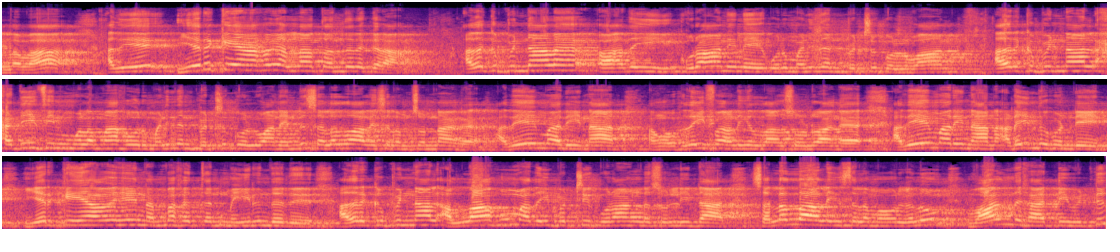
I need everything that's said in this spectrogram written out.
அல்லவா? அது இயற்கையாகவே எல்லாம் தந்திருக்கிறான். அதற்கு பின்னால் அதை குரானிலே ஒரு மனிதன் பெற்றுக்கொள்வான். அதற்கு பின்னால் ஹதீஸின் மூலமாக ஒரு மனிதன் பெற்றுக்கொள்வான் என்று சல்லா அலிஸ்லம் சொன்னாங்க. அதே மாதிரி நான் அவங்க ஹுதைஃபா அலிகள் தான் சொல்கிறாங்க அதே மாதிரி நான் அடைந்து கொண்டேன். இயற்கையாகவே நம்பகத்தன்மை இருந்தது. அதற்கு பின்னால் அல்லாஹும் அதை பற்றி குரானில் சொல்லிட்டார். சல்லல்லா அலிஸ்லம் அவர்களும் வாழ்ந்து காட்டி விட்டு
